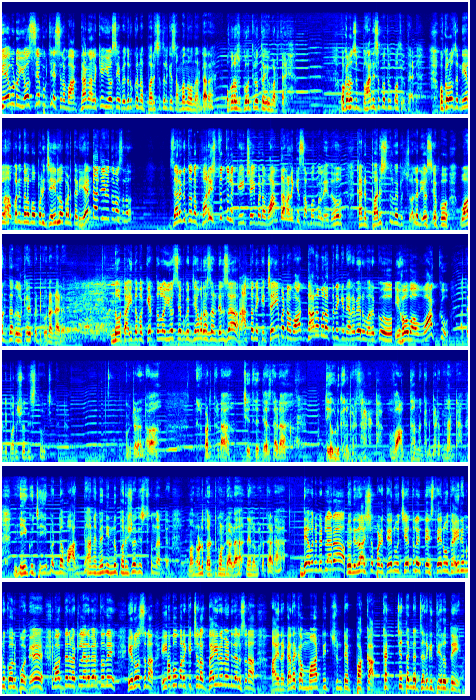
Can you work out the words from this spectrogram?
దేవుడు యోసేపుకు చేసిన వాగ్దానాలకి యోసేపు ఎదుర్కొన్న పరిస్థితులకి సంబంధం ఉందంటారా? ఒకరోజు గోతిలో తొయ్యబడతాడు ఒకరోజు బానిస బతుకు బతుకుతాడు ఒకరోజు నీలాపనిందల మోపడి జైల్లో పడతాడు. ఏంటా జీవితం అసలు? జరుగుతున్న పరిస్థితులకి చేయబడిన వాగ్దానాలకి సంబంధం లేదు. కానీ పరిస్థితుల వైపు చూడలేదు యోసేపు. వాగ్దానాలు కనిపెట్టుకుని అన్నాడు నూట ఐదవ కీర్తనలో యోసేపు గురించి ఏమో తెలుసా? అతనికి చేయబడ్డ వాగ్దానములు అతనికి నెరవేరు వరకు యెహోవా వాక్కు అతన్ని పరిశోధిస్తూ వచ్చింది. ఉంటాడంట నిలబడతాడా? చేతులు ఎత్తేస్తాడా? దేవుడు కనిపెడతాడంట. వాగ్దానం కనిపెడుతుందంట. నీకు చేయబడ్డ వాగ్దానమే నిన్ను పరిశోధిస్తుందంట. మనోడు తట్టుకుంటాడా? నిలబడతాడా? దేవుని బిడ్డలారా నువ్వు నిరాశపడితే నువ్వు చేతులు ఎత్తేస్తే నువ్వు ధైర్యం కోల్పోతే వాగ్దానం ఎట్లా నెరవేరుతుంది? ఈ రోజున ఈ ప్రభు మనకిచ్చిన ధైర్యం ఏంటి తెలిసిన? ఆయన గనక మాటిచ్చుంటే పక్క ఖచ్చితంగా జరిగి తీరుద్ది.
